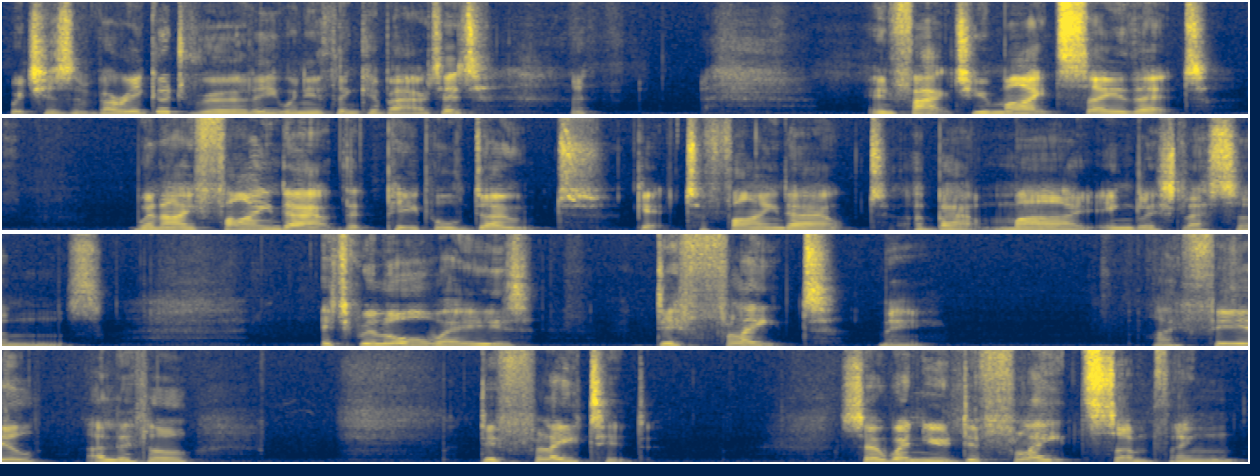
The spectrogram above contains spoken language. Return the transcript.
Which isn't very good, really, when you think about it. In fact, you might say that when I find out that people don't get to find out about my English lessons, it will always deflate me. I feel a little deflated. So when you deflate something,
